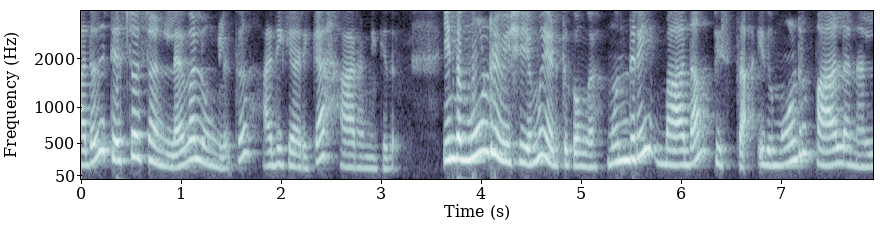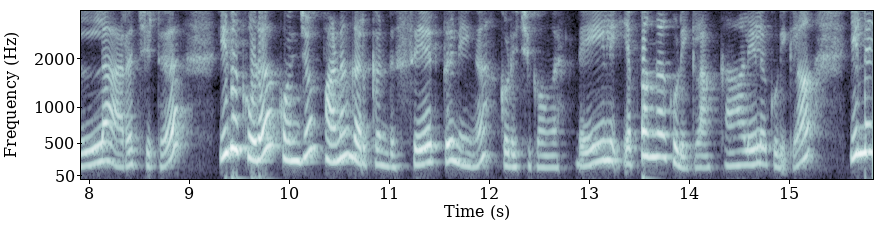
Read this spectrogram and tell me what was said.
அதாவது டெஸ்டோஸ்டரான் லெவல் உங்களுக்கு அதிகரிக்க ஆரம்பிக்குது. இந்த மூன்று விஷயமும் எடுத்துக்கோங்க. முந்திரி பாதாம் பிஸ்தா. இது மூன்று பாலில் நல்லா அரைச்சிட்டு இது கூட கொஞ்சம் பனங்கற்கண்டு சேர்த்து நீங்கள் குடிச்சிக்கோங்க. டெய்லி எப்போங்க குடிக்கலாம்? காலையில் குடிக்கலாம். இல்லை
